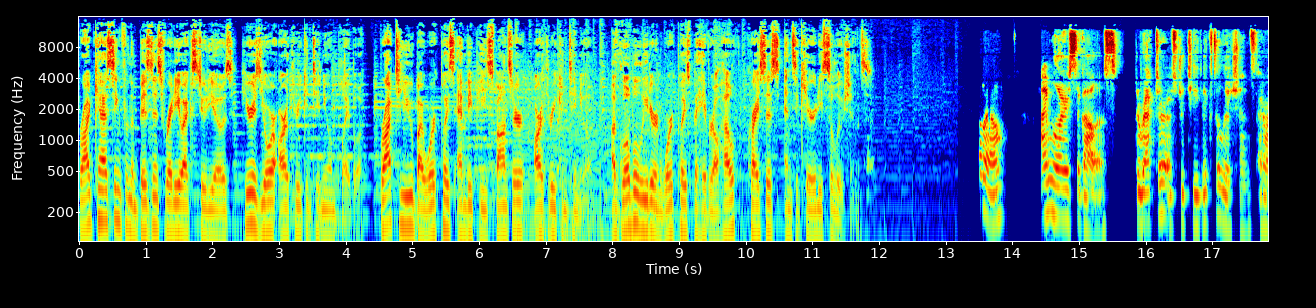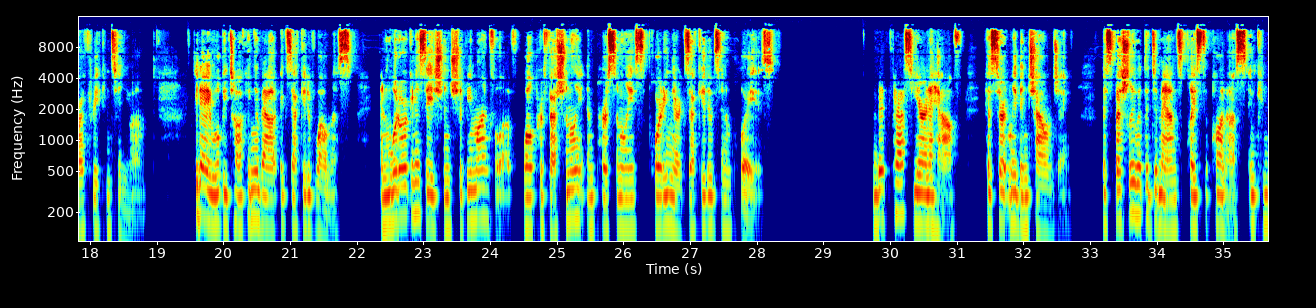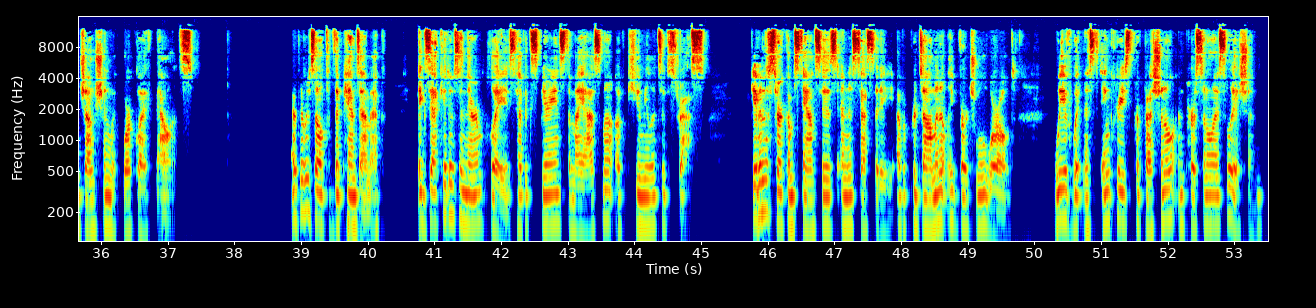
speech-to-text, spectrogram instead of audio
Broadcasting from the Business Radio X studios, here is your R3 Continuum playbook. Brought to you by Workplace MVP sponsor R3 Continuum, a global leader in workplace behavioral health, crisis, and security solutions. Hello, I'm Laurie Sagalos, Director of Strategic Solutions at R3 Continuum. Today, we'll be talking about executive wellness and what organizations should be mindful of while professionally and personally supporting their executives and employees. This past year and a half has certainly been challenging, especially with the demands placed upon us in conjunction with work life balance. As a result of the pandemic, executives and their employees have experienced the miasma of cumulative stress. Given the circumstances and necessity of a predominantly virtual world, we have witnessed increased professional and personal isolation,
